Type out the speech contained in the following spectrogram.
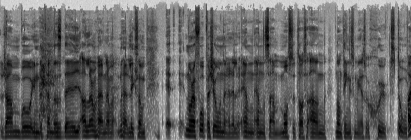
Rambo, Independence Day, alla de här när, man, när liksom, eh, några få personer eller en ensam måste ta sig an någonting som är så sjukt stort. Ja,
